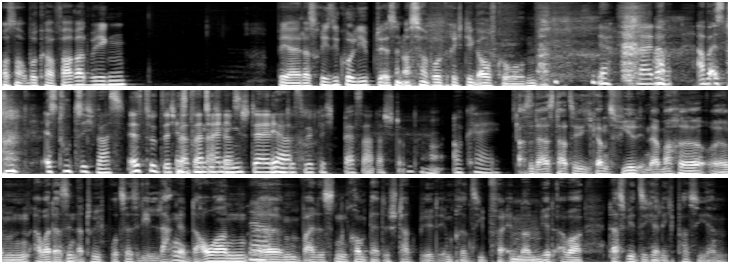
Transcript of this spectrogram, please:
Osnabrücker Fahrradwegen. Wer das Risiko liebt, der ist in Osnabrück richtig aufgehoben. Ja, leider. Aber, aber es, tut, es tut sich was. es tut sich es was. tut An sich einigen was. Stellen Ja. wird es wirklich besser, das stimmt. Okay. Also da ist tatsächlich ganz viel in der Mache, ähm, aber das sind natürlich Prozesse, die lange dauern, Ja. ähm, weil es ein komplettes Stadtbild im Prinzip verändern wird. Aber das wird sicherlich passieren.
